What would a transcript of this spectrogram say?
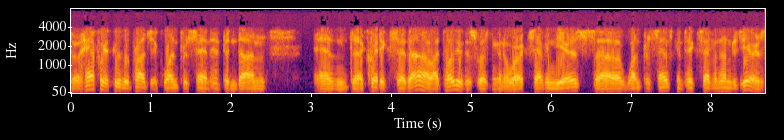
So halfway through the project, 1% had been done. And uh, critics said, oh, I told you this wasn't going to work. Seven years, uh, 1% is going to take 700 years,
